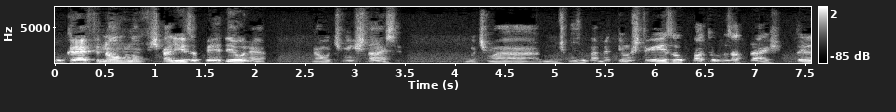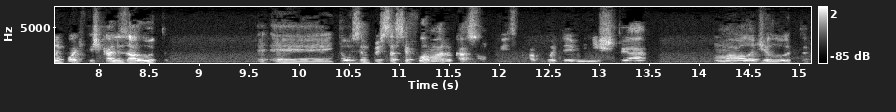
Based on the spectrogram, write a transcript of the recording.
o CREF não, não fiscaliza, perdeu, né? Na última instância. No, última, no último julgamento, tem uns três ou quatro anos atrás. Então, ele não pode fiscalizar a luta. É, é, então você não precisa ser formado em educação física para poder ministrar uma aula de luta.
